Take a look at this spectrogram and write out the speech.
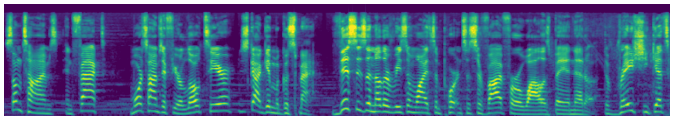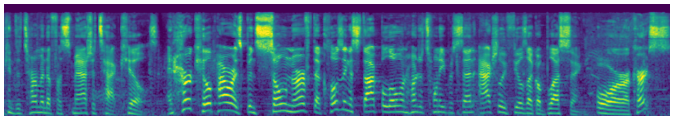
Sometimes, in fact, more times if you're low tier, you just gotta give him a good smack. This is another reason why it's important to survive for a while as Bayonetta. The rage she gets can determine if a smash attack kills. And her kill power has been so nerfed that closing a stock below 120% actually feels like a blessing. Or a curse.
